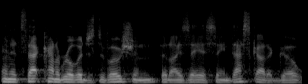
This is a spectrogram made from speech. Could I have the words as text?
And it's that kind of religious devotion that Isaiah is saying, that's got to go.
